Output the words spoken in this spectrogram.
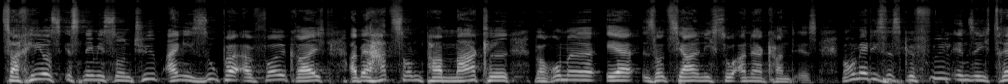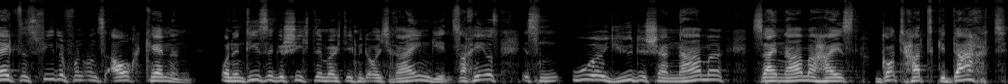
Zachäus ist nämlich so ein Typ, eigentlich super erfolgreich, aber er hat so ein paar Makel, warum er sozial nicht so anerkannt ist. Warum er dieses Gefühl in sich trägt, das viele von uns auch kennen. Und in diese Geschichte möchte ich mit euch reingehen. Zachäus ist ein urjüdischer Name. Sein Name heißt Gott hat gedacht.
